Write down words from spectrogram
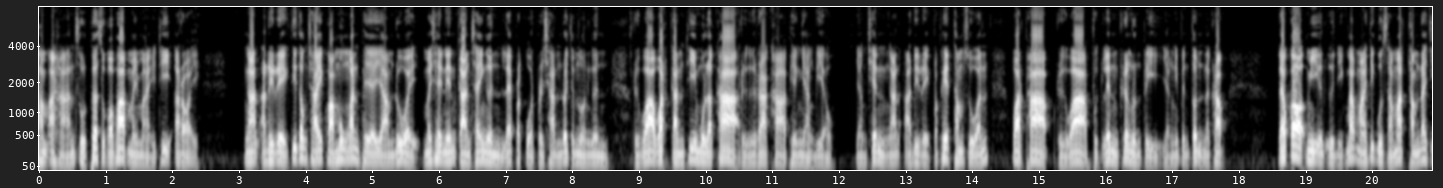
ทำอาหารสูตรเพื่อสุขภาพใหม่ๆ ที่อร่อย งานอดิเรกที่ต้องใช้ความมุ่งมั่นพยายามด้วย ไม่ใช่เน้นการใช้เงิน และประกวดประชันด้วยจำนวนเงิน หรือว่าวัดกันที่มูลค่าหรือราคาเพียงอย่างเดียว อย่างเช่น งานอดิเรกประเภททำสวน วาดภาพ หรือว่าฝึกเล่นเครื่องดนตรีอย่างนี้เป็นต้นนะครับ แล้วก็มีอื่นๆอีกมากมายที่คุณสามารถทำได้จ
